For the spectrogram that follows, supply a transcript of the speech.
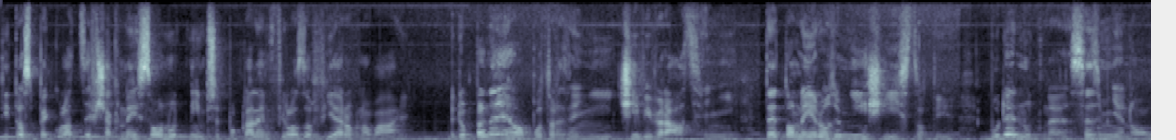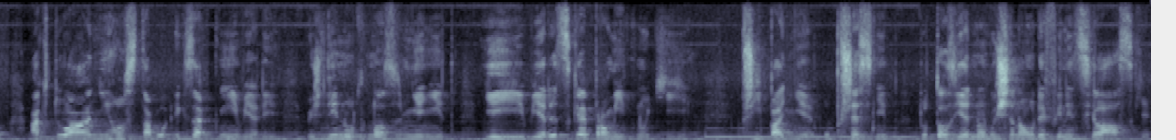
Tyto spekulace však nejsou nutným předpokladem filozofie rovnováhy. Do plného potvrzení či vyvrácení této nejrozumnější jistoty bude nutné se změnou aktuálního stavu exaktní vědy vždy nutno změnit její vědecké promítnutí, případně upřesnit tuto zjednodušenou definici lásky.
